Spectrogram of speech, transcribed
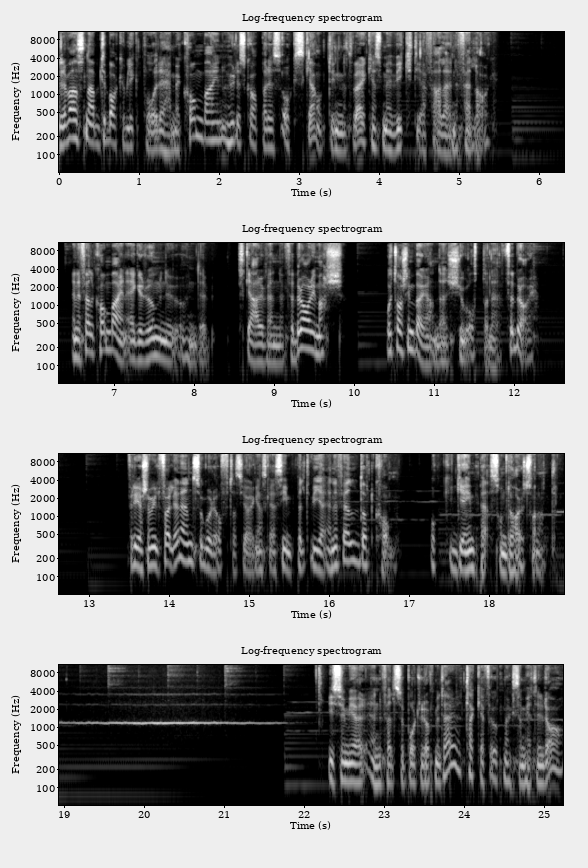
Det var en snabb tillbakablick på det här med Combine och hur det skapades och scoutingnätverken som är viktiga för alla NFL-lag. NFL Combine äger rum nu under skarven februari-mars och tar sin början den 28 februari. För er som vill följa den så går det oftast att göra ganska simpelt via nfl.com och Game Pass om du har ett sådant. Vi som gör NFL Supporter Dokumentär tackar för uppmärksamheten idag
